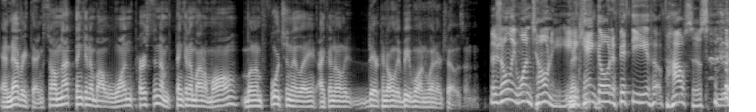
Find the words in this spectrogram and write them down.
and everything. So I'm not thinking about one person. I'm thinking about them all. But unfortunately, I can only there can only be one winner chosen. There's only one Tony, and you can't go to 50 houses. Yeah,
